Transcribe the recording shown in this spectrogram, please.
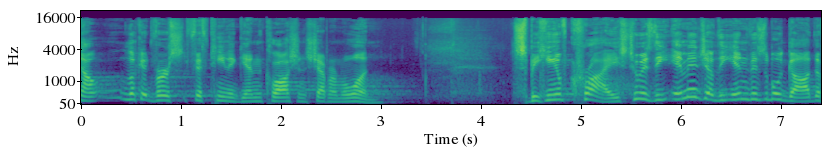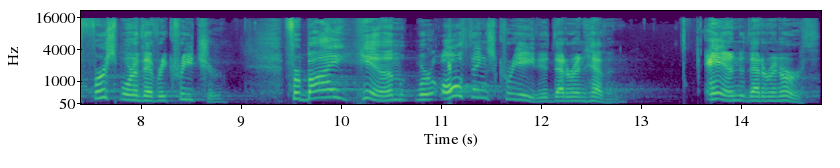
Now, look at verse 15 again, Colossians chapter number 1. Speaking of Christ, who is the image of the invisible God, the firstborn of every creature. For by him were all things created that are in heaven and that are in earth,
